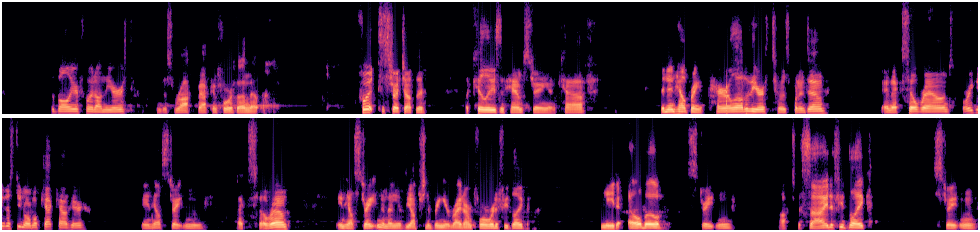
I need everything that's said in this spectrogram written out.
the ball of your foot on the earth and just rock back and forth on that foot to stretch out the Achilles and hamstring and calf. Then inhale, bring it parallel to the earth, toes pointed down. And exhale, round. Or you can just do normal cat cow here. Inhale, straighten. Exhale, round. Inhale, straighten. And then you have the option to bring your right arm forward if you'd like. Knee to elbow, straighten. Off to the side if you'd like. Straighten,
